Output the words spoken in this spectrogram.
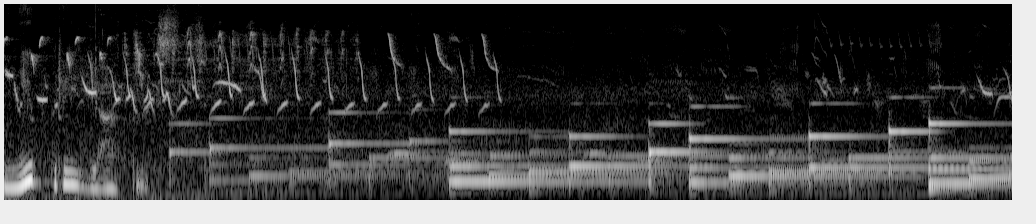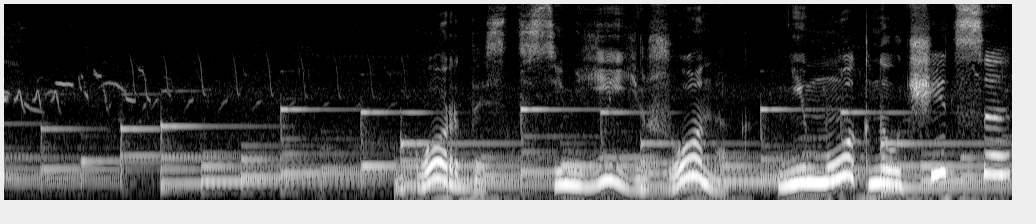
неприятность. Гордость семьи ежонок не мог научиться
